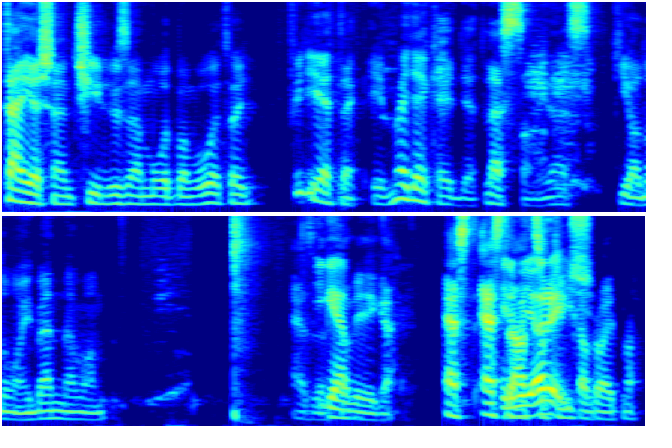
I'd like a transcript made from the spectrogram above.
teljesen chill üzemmódban volt, hogy figyeljetek, én megyek egyet, lesz, ami lesz, kiadom, ami benne van. Ez Igen. a vége. Ezt, ezt Én látszott inkább is- rajta.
